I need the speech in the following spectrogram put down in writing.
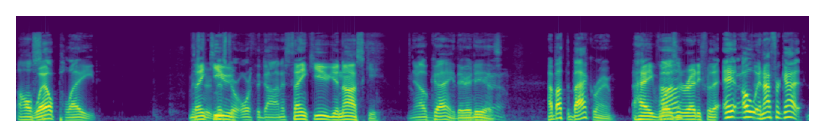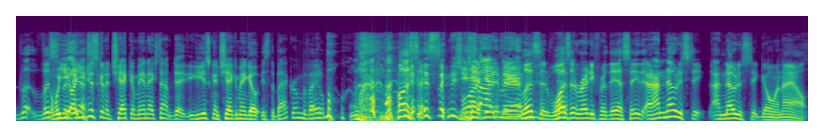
Awesome. Well played. Mr. Thank you. Mr. Orthodontist. thank you, Yanoski. Okay, there it is. How about the back room? Hey, wasn't ready for that. And, oh, and I forgot. L- listen Well, you, to are you this. just going to check him in next time? Are you just going to check him in and go, is the back room available? as soon as you sign get him there. in. Listen, wasn't ready for this either. And I noticed it. I noticed it going out.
